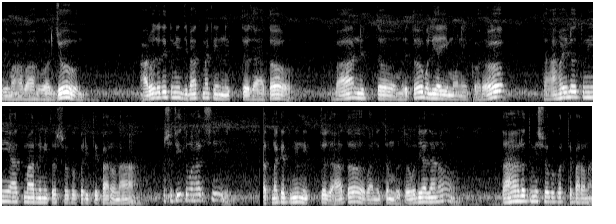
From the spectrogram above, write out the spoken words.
হে মহাবাহু অর্জুন, আরও যদি তুমি জীবাত্মাকে নিত্যজাত বা নিত্য মৃত বলিয়াই মনে করো তাহা হইল তুমি আত্মার নিমিত্ত শোক করিতে পারো না। সুচিত মহর্ষি, আত্মাকে তুমি নিত্য জাত বা নিত্য মৃত বলিয়া জানো তাহলে তুমি শোক করতে পারো না।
